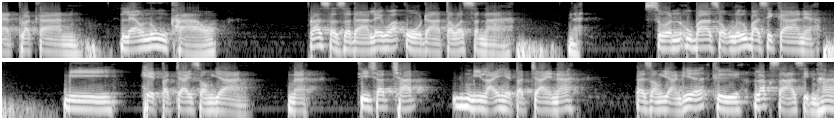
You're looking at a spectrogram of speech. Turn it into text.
8 ประการ แล้วนุ่งขาว พระศาสดาเรียกว่าโอดาตวัสนานะส่วนอุบาสกหรืออุบาสิกาเนี่ยมีเหตุปัจจัยสองอย่างนะที่ชัดๆมีหลายเหตุปัจจัยนะ แต่สองอย่างที่คือรักษาศีลห้า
